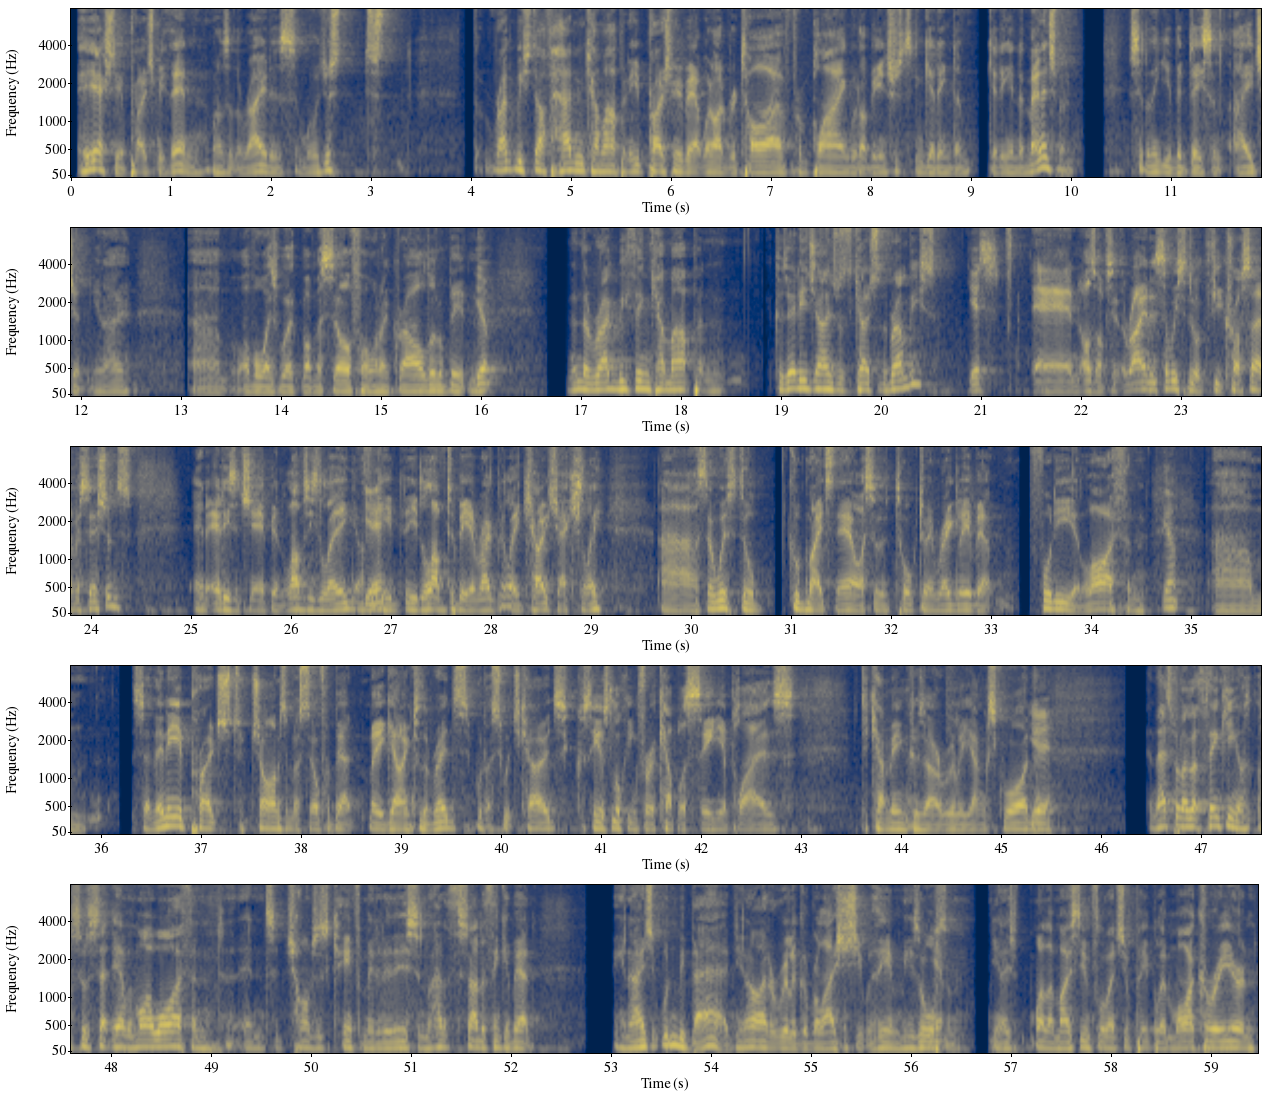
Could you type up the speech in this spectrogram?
He actually approached me then when I was at the Raiders, and we were just, just the rugby stuff hadn't come up, and he approached me about when I'd retire from playing, would I be interested in getting to getting into management? He said, I think you'd be a decent agent, you know. Um, I've always worked by myself. I want to grow a little bit. And Yep. Then the rugby thing come up, and because Eddie Jones was the coach of the Brumbies, Yes. and I was obviously at the Raiders, so we used to do a few crossover sessions. And Eddie's a champion, loves his league. I Yeah. think he'd, he'd love to be a rugby league coach, actually. Uh, so we're still good mates now. I sort of talk to him regularly about footy and life. And Yep. so then he approached Chimes and myself about me going to the Reds. Would I switch codes? Because he was looking for a couple of senior players to come in because they were a really young squad. Yeah. And that's when I got thinking. I, I sort of sat down with my wife and and said, Chimes is keen for me to do this. And I had to start to think about being an agent wouldn't be bad. You know, I had a really good relationship with him. He's awesome. You know, he's one of the most influential people in my career. And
